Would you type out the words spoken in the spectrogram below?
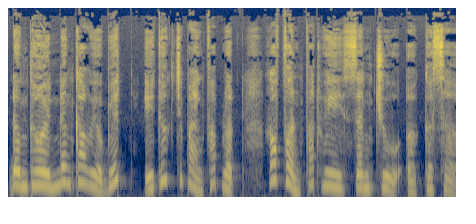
đồng thời nâng cao hiểu biết, ý thức chấp hành pháp luật, góp phần phát huy dân chủ ở cơ sở.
